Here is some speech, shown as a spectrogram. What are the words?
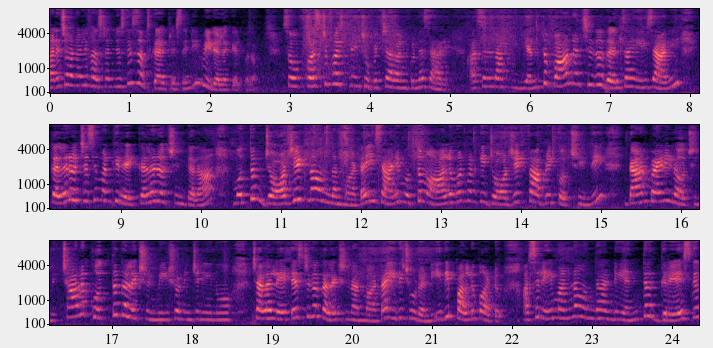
మన ఛానల్ని ఫస్ట్ టైం చూస్తే సబ్స్క్రైబ్ చేసేయండి వీడియోలోకి వెళ్ళిపోదాం. సో ఫస్ట్ ఫస్ట్ నేను చూపించాలనుకున్న శారీ అసలు నాకు ఎంత బాగా నచ్చిందో తెలుసా ఈ శారీ కలర్ వచ్చేసి మనకి రెడ్ కలర్ వచ్చింది కదా. మొత్తం జార్జెట్ లా ఉందన్నమాట. ఈ శారీ మొత్తం ఆల్ ఓవర్ మనకి జార్జెట్ ఫ్యాబ్రిక్ వచ్చింది. దానిపైన ఇలా వచ్చింది. చాలా కొత్త కలెక్షన్ మీషో నుంచి నేను చాలా లేటెస్ట్గా కలెక్షన్ అనమాట ఇది చూడండి. ఇది పళ్ళు పాటు. అసలు ఏమన్నా ఉందా అండి? ఎంత గ్రేస్గా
